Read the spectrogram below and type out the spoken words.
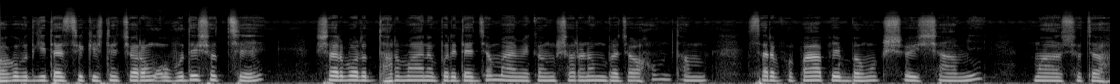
ভগবদ্গীতায় শ্রীকৃষ্ণের চরম উপদেশ হচ্ছে সর্বধর্মান পরিত্যাজ্য মামিকং শরণম ব্রজ অহম তম সর্বপাপে বমুক্ষামি মা শুচহ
